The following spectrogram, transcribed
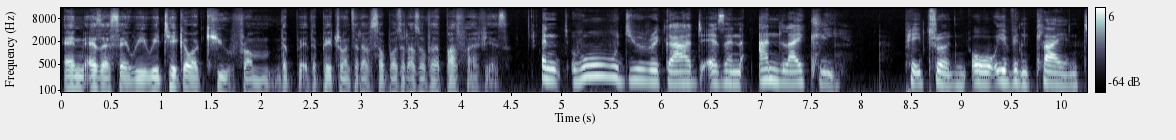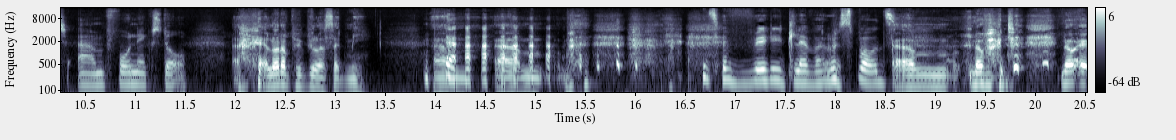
And as I say, we, we take our cue from the the patrons that have supported us over the past five years. And who would you regard as an unlikely patron or even client um, for Nexdor? a lot of people have said me. Um, um, it's a very clever response. Um, no, but no. Uh,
